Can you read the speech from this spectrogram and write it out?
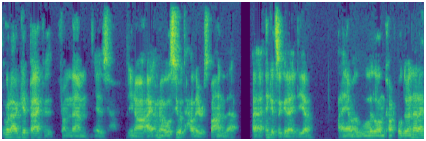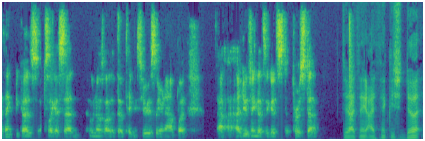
what I get back from them is, you know, I, I mean, we'll see what how they respond to that. I, I, think it's a good idea. I am a little uncomfortable doing that. I think because, just like I said, who knows how if they'll take me seriously or not. But I, I do think that's a good st- first step. Dude, I think I think you should do it.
